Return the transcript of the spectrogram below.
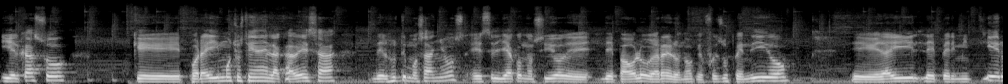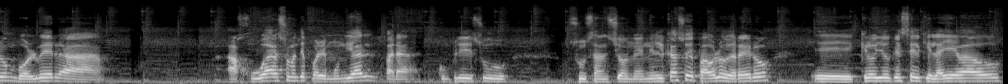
Y el caso que por ahí muchos tienen en la cabeza de los últimos años es el ya conocido de, Paolo Guerrero, ¿no? que fue suspendido. Eh, de ahí le permitieron volver a, a jugar solamente por el Mundial para cumplir su sanción. En el caso de Paolo Guerrero, eh, creo yo que es el que le ha llevado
